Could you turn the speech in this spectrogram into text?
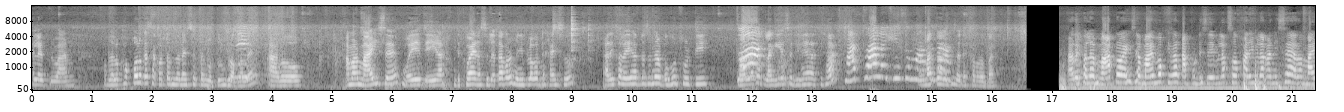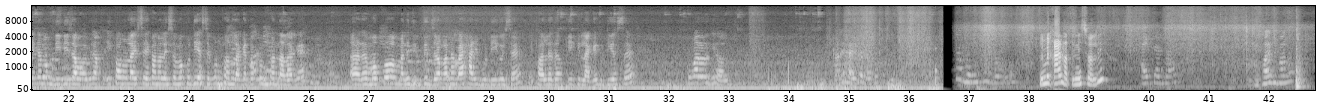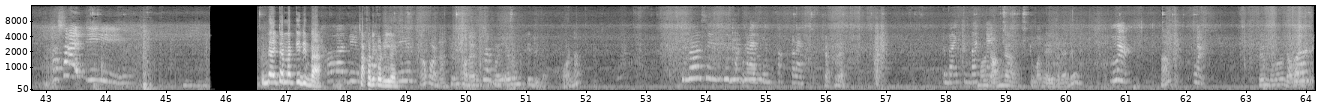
Hello' everyone আপোনালোক সকলোকে স্বাগতম জনাইছোঁ এটা নতুন ব্লগলৈ আৰু আমাৰ মা আহিছে। মই এয়া দেখুৱাই নাছিলোঁ। এটা বাৰু মিনি ব্লগত দেখাইছোঁ। আৰু ইফালে ইহঁত দুজনৰ বহুত ফূৰ্তি। মাৰ লগত লাগি আছে দিনে ৰাতি হা? মাত্ৰ দেখিছে দেখাম ৰ'বা। আৰু ইফালে মাতো আহিছে। মায়ে মোক কিমান কাপোৰ দিছে। এইবিলাক চব শাৰীবিলাক আনিছে আৰু মায়ে এতিয়া মোক দি দি যাব। এইবিলাক এইখন ওলাইছে এইখন ওলাইছে। মোক সুধি আছে কোনখন লাগে তো কোনখন নালাগে। আৰু মোকো মানে ডিউটিত যোৱাৰ কাৰণে মায়ে শাৰীবোৰ দি গৈছে। ইফালে কি কি লাগে সুধি আছে। তোমাৰ আৰু কি হ'ল। তুমি কাৰ নাতিনী ছোৱালী? তুমি এতিয়া আমাক কি দিবা? চাকৰি কৰিলে। চাকৰি মোৰ লগত যাবা নেকি?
